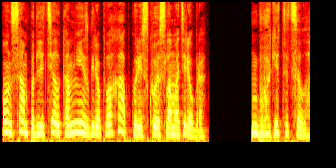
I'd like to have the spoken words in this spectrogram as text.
Он сам подлетел ко мне и сгреб в охапку, рискуя сломать ребра. «Боги, ты цела!»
